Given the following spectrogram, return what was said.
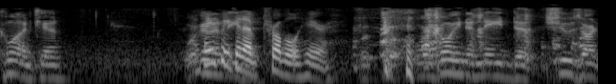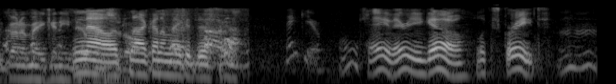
Come on, Ken. We're I think we need could have trouble here. We're, we're- we're going to need uh, shoes. Aren't going to make any difference. No, it's all. not going to make a difference. Thank you. Okay, there you go. Looks great. Mm-hmm.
